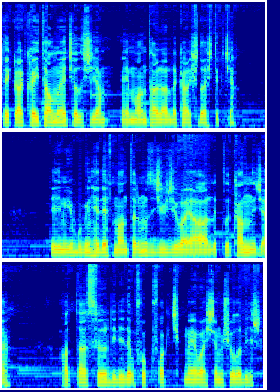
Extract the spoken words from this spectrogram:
tekrar kayıt almaya çalışacağım eee, mantarlarla karşılaştıkça. Dediğim gibi bugün hedef mantarımız civciv ayağı ağırlıklı kanlıca. Hatta sığır dili de ufak ufak çıkmaya başlamış olabilir.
